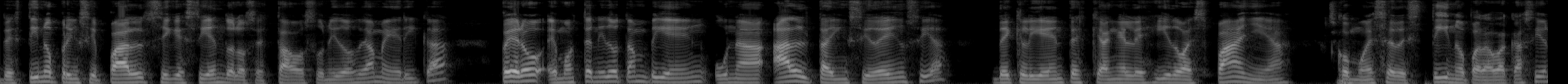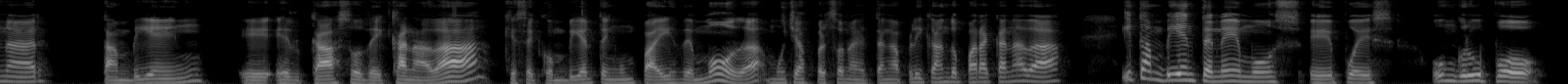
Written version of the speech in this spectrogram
destino principal sigue siendo los Estados Unidos de América pero hemos tenido también una alta incidencia de clientes que han elegido a España como ese destino para vacacionar. También eh, el caso de Canadá, que se convierte en un país de moda. Muchas personas están aplicando para Canadá. Y también tenemos eh, pues un grupo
